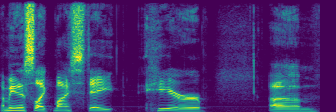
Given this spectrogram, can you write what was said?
I mean it's like my state here um,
